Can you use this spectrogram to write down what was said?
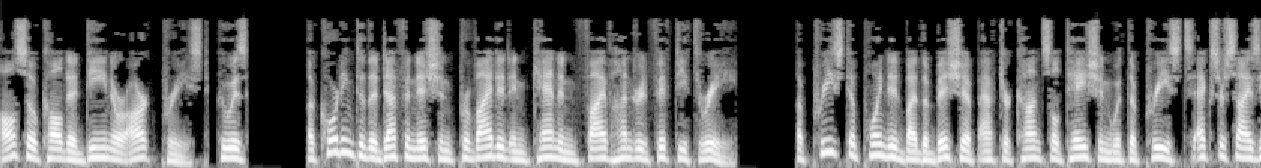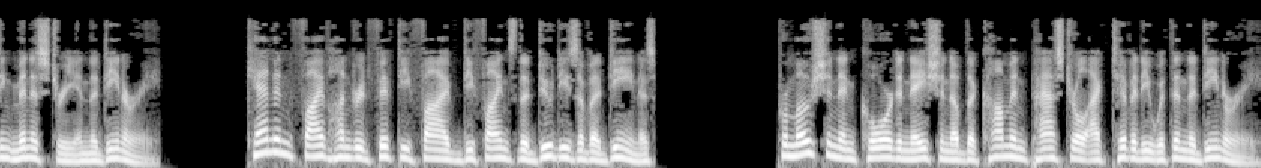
also called a dean or archpriest, who is—according to the definition provided in Canon 553—a priest appointed by the bishop after consultation with the priests exercising ministry in the deanery. Canon 555 defines the duties of a dean as promotion and coordination of the common pastoral activity within the deanery,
